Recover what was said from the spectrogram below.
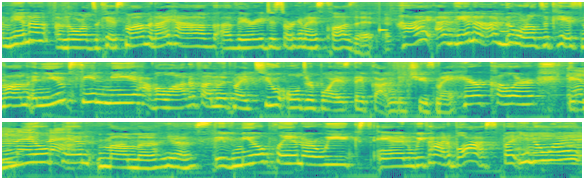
I'm Hannah. I'm the world's okayest mom, and I have a very disorganized closet. Hi, I'm Hannah. I'm the world's okayest mom, and you've seen me have a lot of fun with my two older boys. They've gotten to choose my hair color. They've meal planned, Mama, yes. They've meal planned our weeks, and we've had a blast. But you know what?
